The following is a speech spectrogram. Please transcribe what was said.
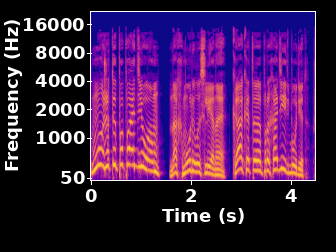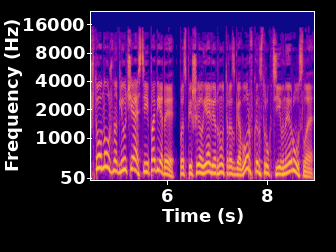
«Может, и попадем!» – нахмурилась Лена. «Как это проходить будет? Что нужно для участия и победы?» Поспешил я вернуть разговор в конструктивное русло.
